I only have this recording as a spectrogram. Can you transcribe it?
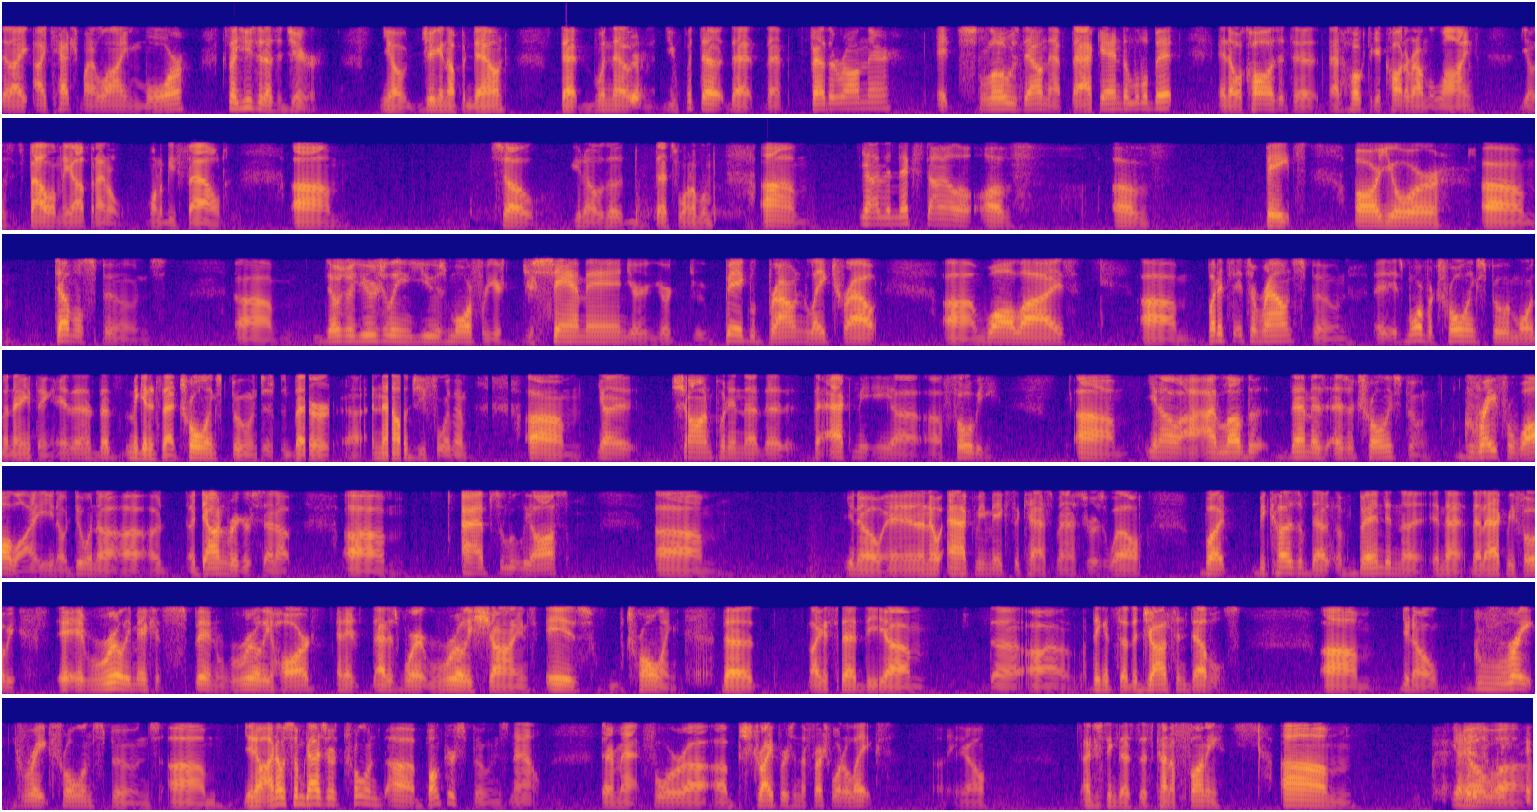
that I I catch my line more because I use it as a jigger, you know, jigging up and down. That when the Sure. you put the that that feather on there, it slows down that back end a little bit, and it'll cause it to that hook to get caught around the line. You know, fouling me up, and I don't want to be fouled. Um, so you know the that's one of them. Um, yeah, and the next style of of baits are your um, devil spoons. Um, those are usually used more for your your salmon, your your, your big brown lake trout, um, walleyes. Um, but it's it's a round spoon. It's more of a trolling spoon more than anything. And that's let me get into that. Trolling spoons is a better uh, analogy for them. Um, yeah, Sean put in the the, the Acme uh, uh. Um, you know, I, I love the, them as as a trolling spoon. Great for walleye. You know, doing a a, a downrigger setup. Um, absolutely awesome. Um, you know, and I know Acme makes the Kastmaster as well, but because of that of bend in the in that that Acme Phoebe, it, it really makes it spin really hard, and it that is where it really shines is trolling. The like I said, the um the uh I think it's uh, the Johnson Devils. Um, you know, great great trolling spoons. Um, you know, I know some guys are trolling uh bunker spoons now. There, Matt, for uh, uh stripers in the freshwater lakes. Uh, you know, I just think that's that's kind of funny. Um, you know, uh,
